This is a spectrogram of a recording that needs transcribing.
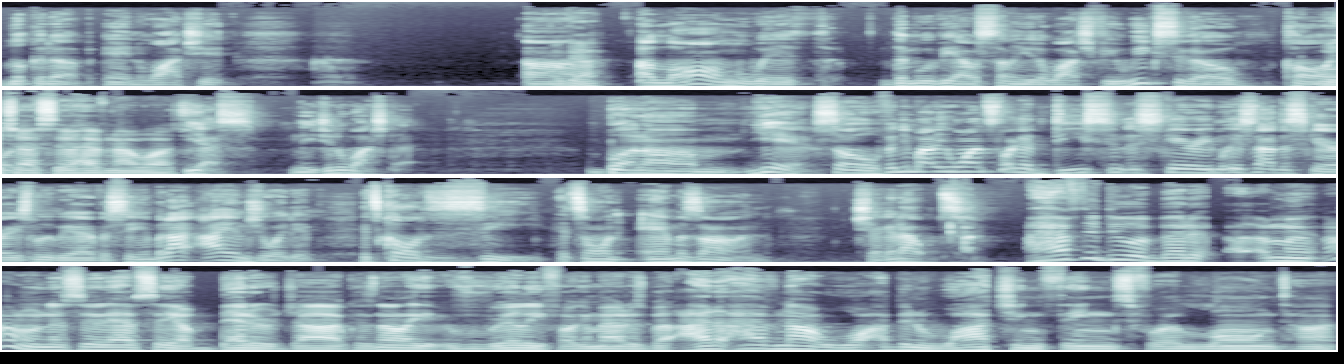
look it up and watch it. Um, Okay. Along with the movie I was telling you to watch a few weeks ago called Which I still have not watched. Yes, need you to watch that. But um, yeah. So if anybody wants like a decent scary, movie, it's not the scariest movie I've ever seen, but I, I enjoyed it. It's called Z. It's on Amazon. Check it out. I have to do a better. I mean, I don't necessarily have to say a better job because not like it really fucking matters. But I, I have not. I've been watching things for a long time.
